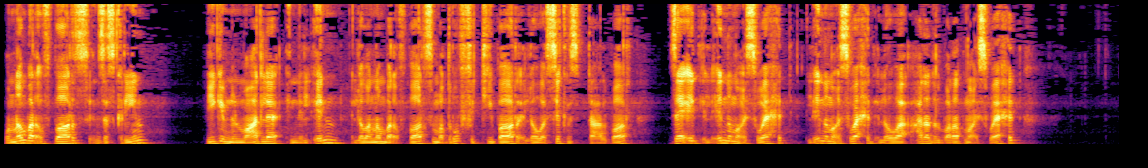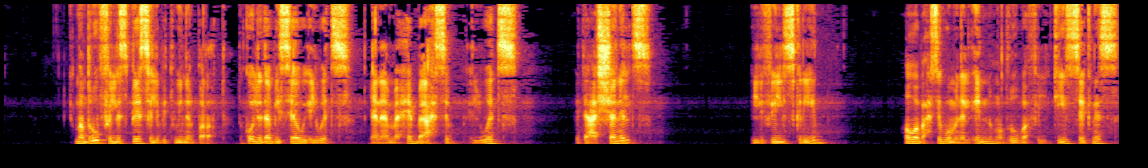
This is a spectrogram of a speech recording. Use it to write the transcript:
وال number of bars in the screen بيجي من المعادلة إن ال N اللي هو ال number of bars مضروب في ال T bar اللي هو ال thickness بتاع البار زائد ال N ناقص واحد ال N ناقص واحد اللي هو عدد البارات ناقص واحد مضروب في ال space اللي between البارات. كل ده بيساوي ال width يعني أما أحب أحسب ال width بتاع ال channels اللي في السكرين هو بحسبه من ال N مضروبة في ال T thickness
